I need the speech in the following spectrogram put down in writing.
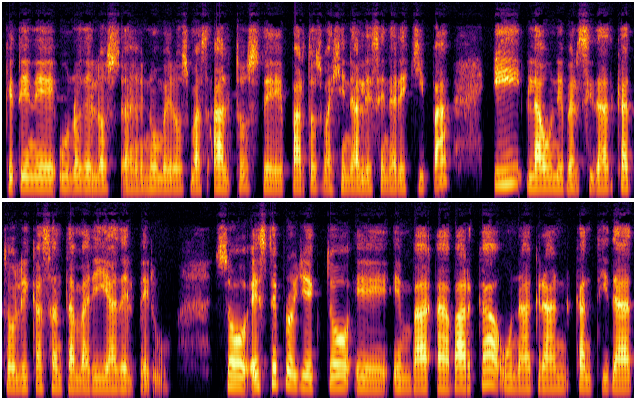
que tiene uno de los uh, números más altos de partos vaginales en Arequipa, y la Universidad Católica Santa María del Perú. So, este proyecto eh, abarca una gran cantidad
